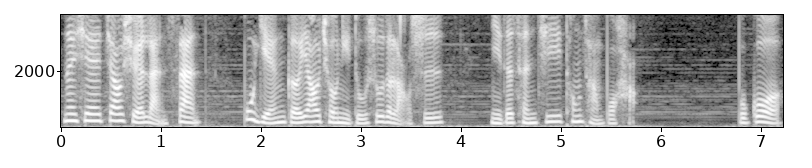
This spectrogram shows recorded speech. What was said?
那些教学懒散、不严格要求你读书的老师，你的成绩通常不好。不过，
